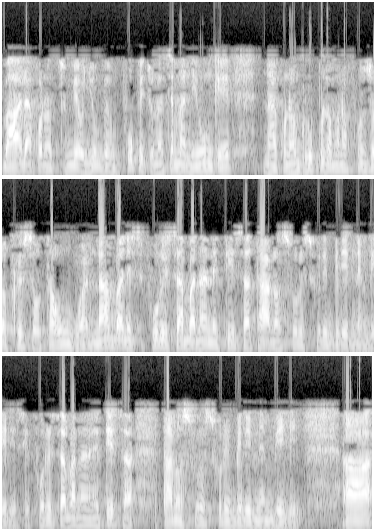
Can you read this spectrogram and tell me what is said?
Baada hapo unatumia ujumbe mfupi tunasema niunge na kuna grupu la mwanafunzi wa kristo utaungwa. Namba ni 789 uh,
